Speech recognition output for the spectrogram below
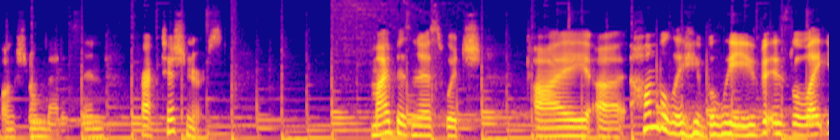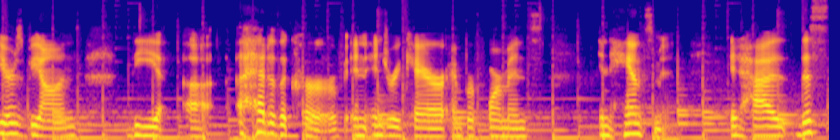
functional medicine practitioners. My business, which I uh, humbly believe is the light years beyond the uh, ahead of the curve in injury care and performance enhancement it has this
